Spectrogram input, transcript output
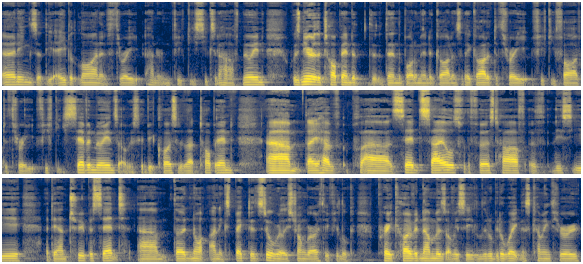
earnings at the EBIT line of 356.5 million was nearer the top end the, than the bottom end of guidance. So they guided to 355 to 357 million, so obviously a bit closer to that top end. Um, they have uh, said sales for the first half of this year are down 2%, um, though not unexpected. Still really strong growth if you look pre COVID numbers. Obviously, a little bit of weakness coming through.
